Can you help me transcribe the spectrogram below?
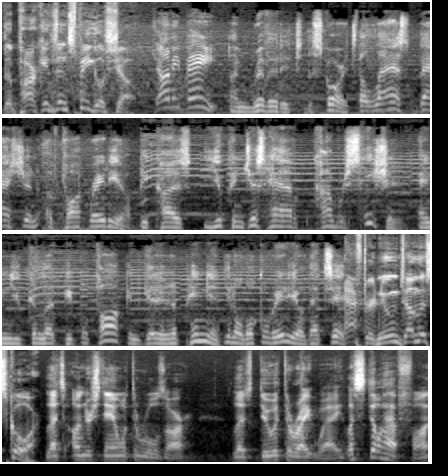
The Parkins and Spiegel Show. Johnny B. I'm riveted to the score. It's the last bastion of talk radio because you can just have conversation and you can let people talk and get an opinion. You know, local radio, that's it. Afternoons on the score. Let's understand what the rules are. Let's do it the right way. Let's still have fun.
